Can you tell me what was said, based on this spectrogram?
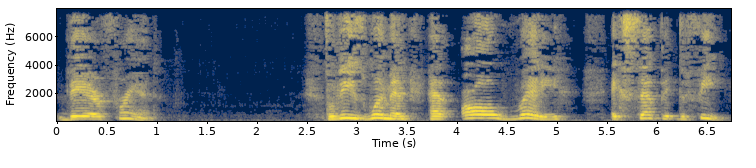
their friend. So these women had already accepted defeat.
